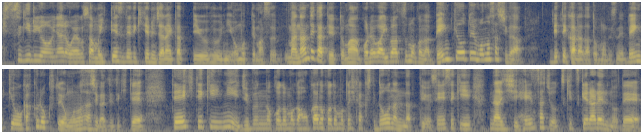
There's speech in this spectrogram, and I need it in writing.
起きすぎるようになる親御さんも一定数出てきてるんじゃないかっていうふうに思ってます。まあなんでかっていうとまあこれは言わずもがな勉強という物差しが出てからだと思うんですね。勉強学力という物差しが出てきて定期的に自分の子供が他の子供と比較してどうなんだっていう成績なりし偏差値を突きつけられるので、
